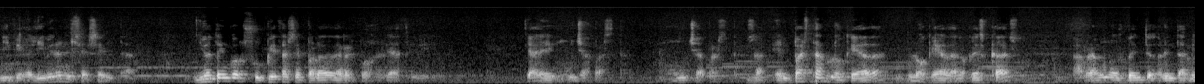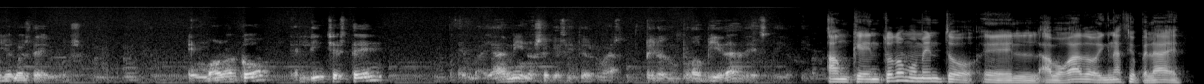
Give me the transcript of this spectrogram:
y que le liberen el 60. Yo tengo su pieza separada de responsabilidad civil. Ya hay mucha pasta, mucha pasta. O sea, en pasta bloqueada, bloqueada, lo que es cash, habrá unos 20 o 30 millones de euros. En Mónaco, en Liechtenstein, en Miami, no sé qué sitios más. Pero en propiedades, tío. Aunque en todo momento el abogado Ignacio Peláez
